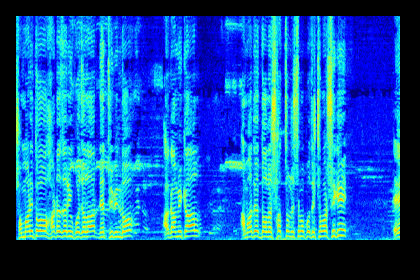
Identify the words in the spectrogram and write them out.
সম্মানিত হাটাজারি উপজেলার নেতৃবৃন্দ, আগামীকাল আমাদের দলের সাতচল্লিশতম প্রতিষ্ঠাবার্ষিকী। এ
